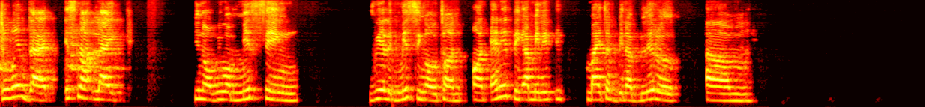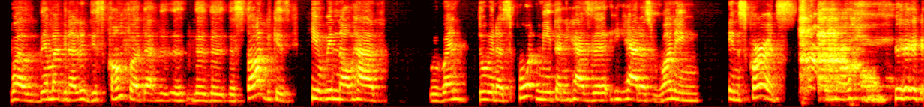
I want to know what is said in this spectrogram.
doing that, it's not like, you know, we were missing, really missing out on on anything. I mean, it, it might have been a little, um, well, there might have been a little discomfort at the, the, the, the start because here we now have, we went doing a sport meet and he has a, he had us running in skirts. You know,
